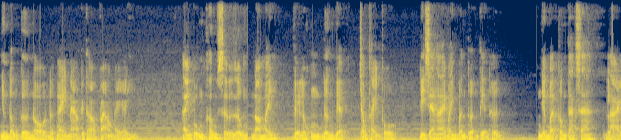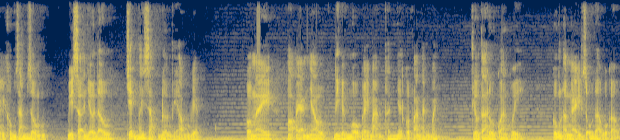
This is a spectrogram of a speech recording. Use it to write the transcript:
Nhưng động cơ nổ được ngày nào thì thở vào ngày ấy. Anh cũng không sử dụng nó mấy, Vì lúc đương việc trong thành phố, Đi xe hai bánh vẫn thuận tiện hơn. Nhưng bận công tác xa, Lại không dám dùng, Vì sợ nhớ đâu, Chết máy dọc đường thì hỏng việc. Hôm nay, họ hẹn nhau Đi viếng mộ người bạn thân nhất của Phan Đăng Bách. Thiếu tá Đô Quang Huy Cũng là ngày rỗ đầu của cậu.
